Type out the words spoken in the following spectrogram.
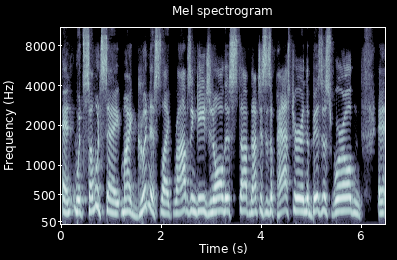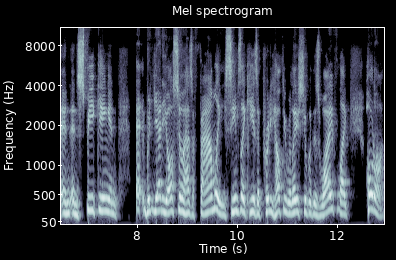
and what some would say, my goodness, like Rob's engaged in all this stuff, not just as a pastor in the business world and and and speaking and eh, but yet he also has a family. He seems like he has a pretty healthy relationship with his wife. Like, hold on.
